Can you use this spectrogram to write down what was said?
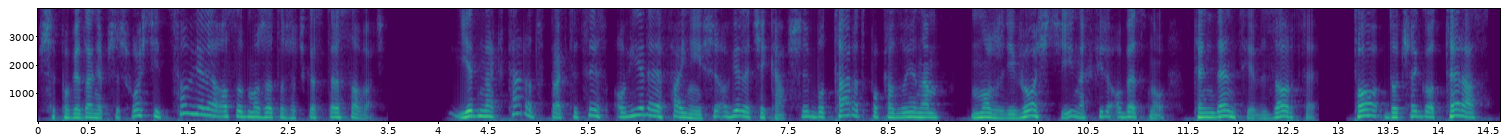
przepowiadania przyszłości, co wiele osób może troszeczkę stresować. Jednak tarot w praktyce jest o wiele fajniejszy, o wiele ciekawszy, bo tarot pokazuje nam możliwości na chwilę obecną, tendencje, wzorce, to do czego teraz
